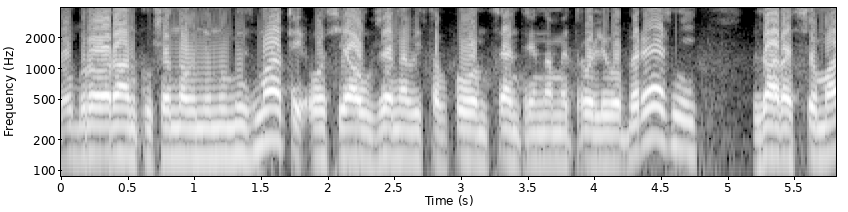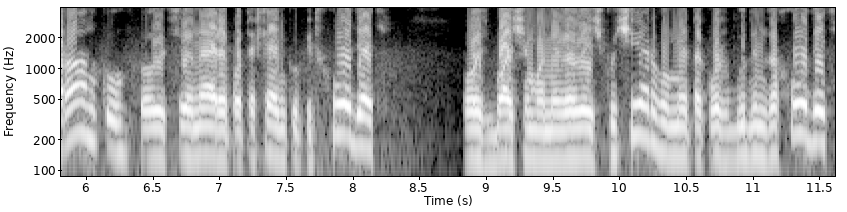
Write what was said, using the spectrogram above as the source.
Доброго ранку, шановні нумізмати. Ось я вже на виставковому центрі на метро Лівобережній. Зараз сьома ранку, колекціонери потихеньку підходять. Ось бачимо невеличку чергу. Ми також будемо заходити.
